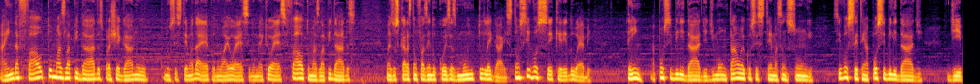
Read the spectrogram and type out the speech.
Ainda faltam umas lapidadas para chegar no, no sistema da Apple, no iOS, no macOS. Faltam umas lapidadas mas os caras estão fazendo coisas muito legais. Então, se você, querido web, tem a possibilidade de montar um ecossistema Samsung, se você tem a possibilidade de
